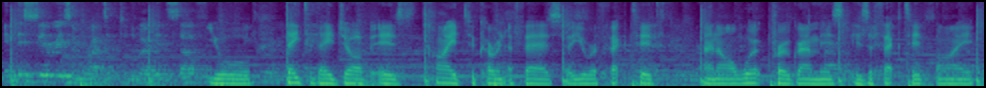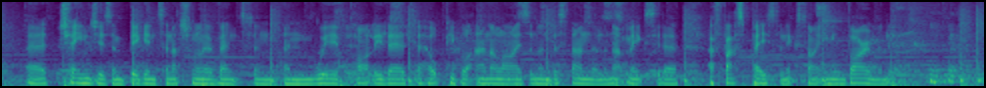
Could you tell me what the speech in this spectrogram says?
In this series and right up to the vote itself, your day to day job is tied to current affairs, so you're affected, and our work programme is, is affected by uh, changes and big international events, and, and we're partly there to help people analyse and understand them, and that makes it a, a fast paced and exciting environment.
